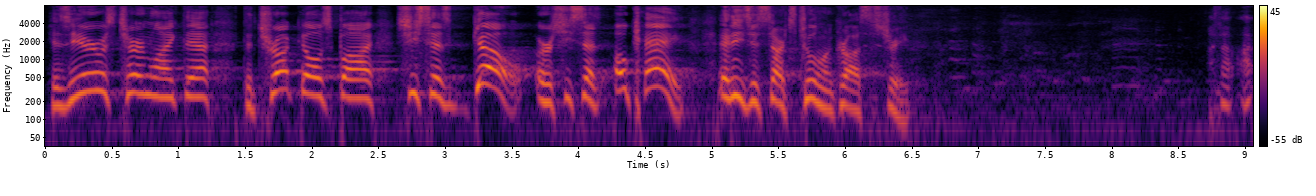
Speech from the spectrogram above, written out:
His ear was turned like that. The truck goes by. She says, Go. Or she says, Okay. And he just starts tooling across the street. I thought, I,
